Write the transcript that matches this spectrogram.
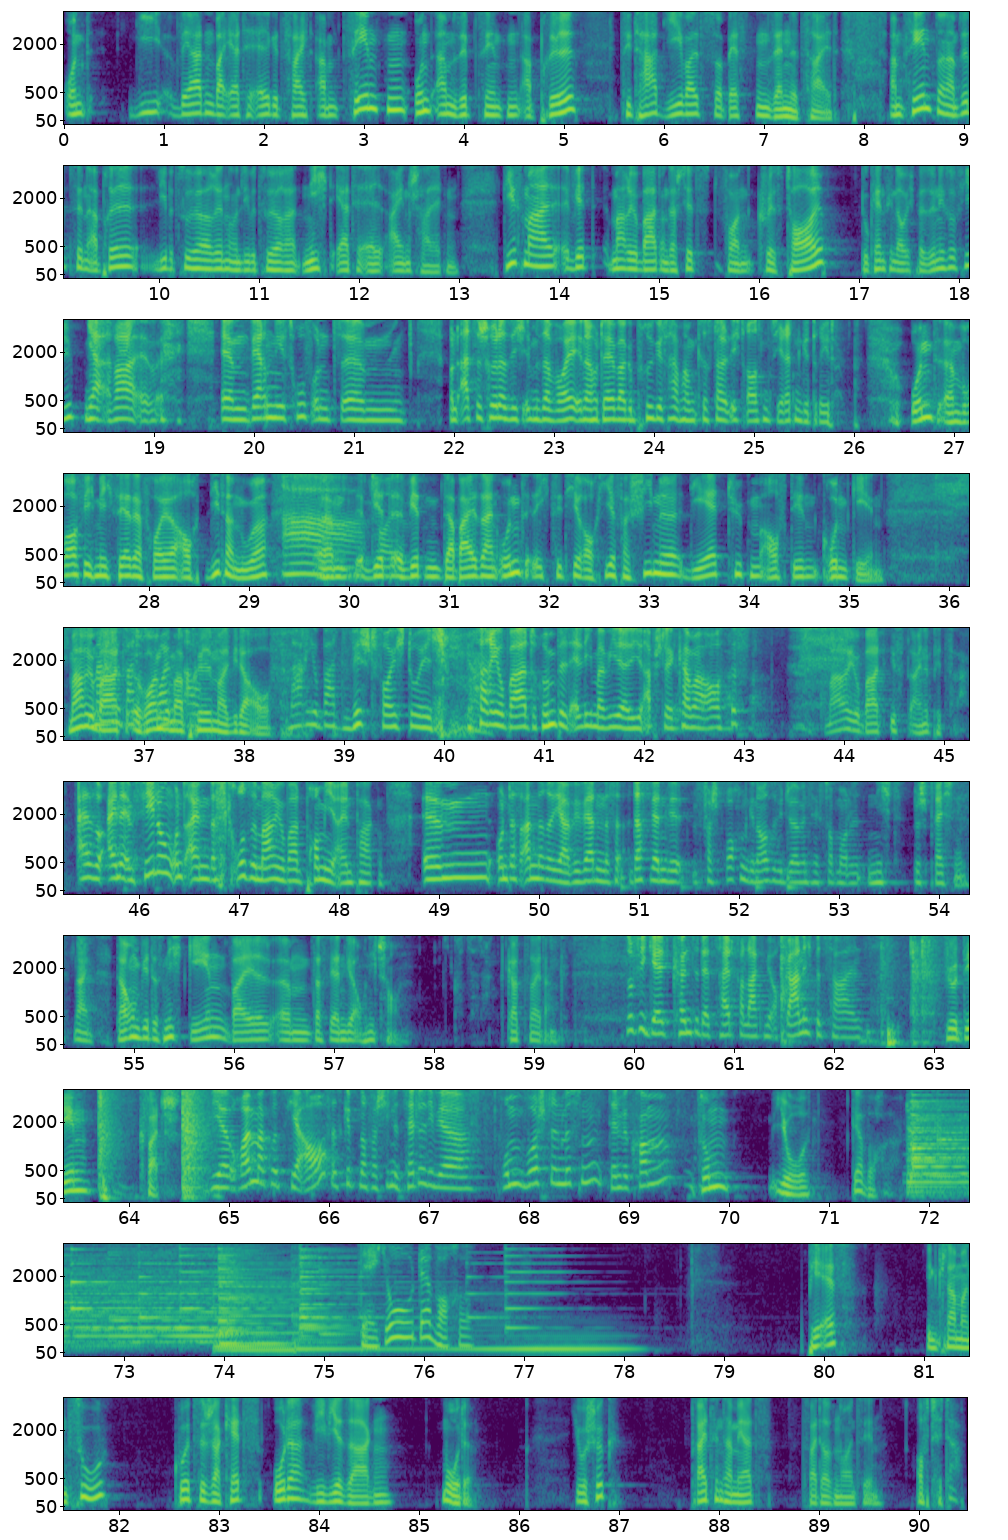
Und die werden bei RTL gezeigt am 10. und am 17. April. Zitat jeweils zur besten Sendezeit. Am 10. und am 17. April, liebe Zuhörerinnen und liebe Zuhörer, nicht RTL einschalten. Diesmal wird Mario Barth unterstützt von Chris Tall. Du kennst ihn, glaube ich, persönlich, Sophie. Ja, war äh, ähm, während Nils Ruf und ähm, und Atze Schröder sich im Savoy in der Hotelbar geprügelt haben, haben Kristall und ich draußen Zigaretten gedreht. Und ähm, worauf ich mich sehr, sehr freue, auch Dieter Nuhr Ah, ähm, wird, toll. äh, wird dabei sein und ich zitiere auch hier verschiedene Diättypen auf den Grund gehen. Mario, Mario Barth Barth räumt im April auf. mal wieder auf. Mario Barth wischt feucht durch. Mario Barth rümpelt endlich mal wieder die Abstellkammer aus. Mario Barth isst eine Pizza. Also eine Empfehlung und ein das große Mario Bart Promi einpacken. Ähm, und das andere, ja, wir werden das, das werden wir versprochen, genauso wie Germany's Next Topmodel, nicht besprechen. Nein, darum wird es nicht gehen, weil ähm, das werden wir auch nicht schauen. Gott sei Dank. Gott sei Dank. So viel Geld könnte der Zeitverlag mir auch gar nicht bezahlen. Für den Quatsch. Wir räumen mal kurz hier auf. Es gibt noch verschiedene Zettel, die wir rumwursteln müssen, denn wir kommen. Zum Jo der Woche. Der Jo der Woche. PS, in Klammern zu, kurze Jacketts oder, wie wir sagen, Mode. Jo Schück, 13. März 2019 auf Twitter.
